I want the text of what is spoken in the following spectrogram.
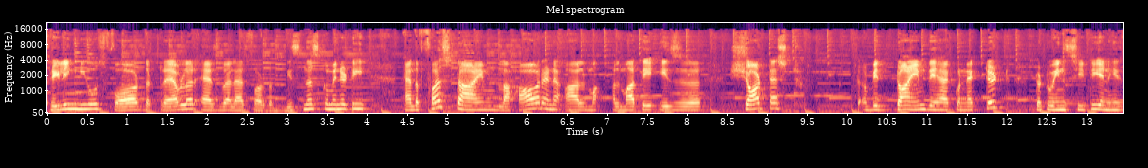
thrilling news for the traveler as well as for the business community. And the first time Lahore and Almaty is uh, shortest with time they have connected the twin city and his,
